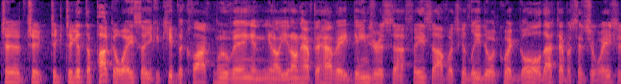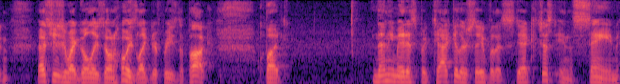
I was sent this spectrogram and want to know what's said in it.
to, to, to, to get the puck away so you could keep the clock moving and you know you don't have to have a dangerous uh, face off which could lead to a quick goal that type of situation. That's usually why goalies don't always like to freeze the puck. But then he made a spectacular save with a stick just insane.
